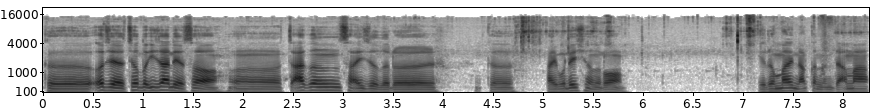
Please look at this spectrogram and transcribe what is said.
그 어제 저도 이 자리에서 어, 작은 사이즈들을 그 바이브레이션으로 여러 마리 낚았는데 아마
